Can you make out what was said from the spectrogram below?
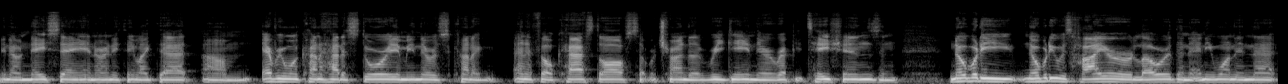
you know, naysaying or anything like that. Um, everyone kind of had a story. I mean, there was kind of NFL cast-offs that were trying to regain their reputations, and nobody nobody was higher or lower than anyone in that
